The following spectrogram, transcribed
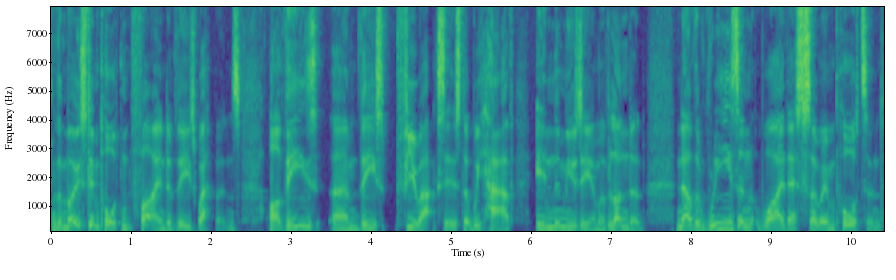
the most important find of these weapons are these, um, these few axes that we have in the Museum of London. Now the reason why they're so important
